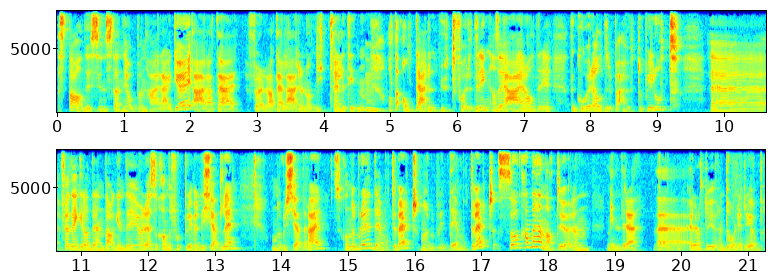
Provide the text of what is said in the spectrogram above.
stadig syns denne jobben her er gøy, er at jeg føler at jeg lærer noe nytt hele tiden. Mm. At det alltid er en utfordring. Altså jeg er aldri, det går aldri på autopilot. Eh, for jeg tenker at den dagen det gjør det, så kan det fort bli veldig kjedelig. Og når du kjeder deg, så kan du bli demotivert. Og når du blir demotivert, så kan det hende at du gjør en mindre eh, Eller at du gjør en dårligere jobb.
